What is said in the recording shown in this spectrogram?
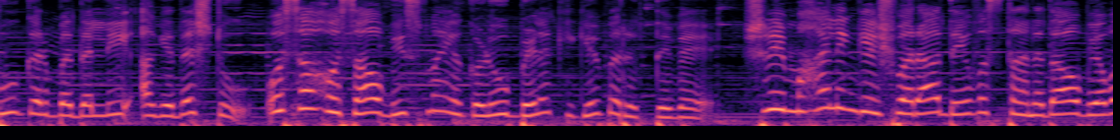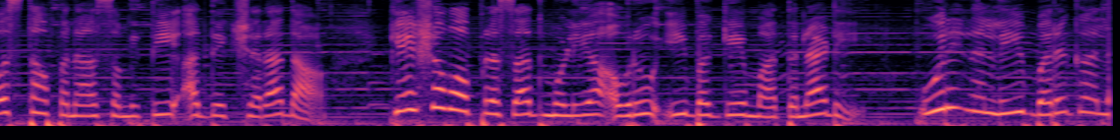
ಭೂಗರ್ಭದಲ್ಲಿ ಅಗೆದಷ್ಟು ಹೊಸ ಹೊಸ ವಿಸ್ಮಯಗಳು ಬೆಳಕಿಗೆ ಬರುತ್ತಿವೆ. ಶ್ರೀ ಮಹಾಲಿಂಗೇಶ್ವರ ದೇವಸ್ಥಾನದ ವ್ಯವಸ್ಥಾಪನಾ ಸಮಿತಿ ಅಧ್ಯಕ್ಷರಾದ ಕೇಶವ ಪ್ರಸಾದ್ ಮುಳಿಯ ಅವರು ಈ ಬಗ್ಗೆ ಮಾತನಾಡಿ ಊರಿನಲ್ಲಿ ಬರಗಾಲ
